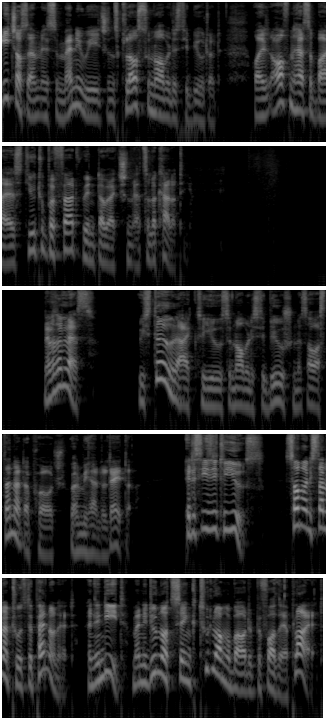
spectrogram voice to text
Each of them is in many regions close to normal distributed, while it often has a bias due to preferred wind direction at the locality. Nevertheless, we still like to use the normal distribution as our standard approach when we handle data. It is easy to use. So many standard tools depend on it, and indeed, many do not think too long about it before they apply it.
